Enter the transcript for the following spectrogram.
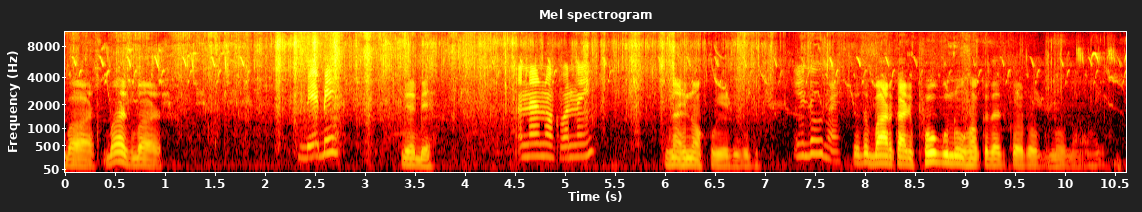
બસ બસ બસ. બે બે? બે બે. અને નહીં? નહીં નોખવું એ બધું. એ એ તો બહાર કાઢી ફૂગનું હોય કદાચ કોઈ રોગનું ના હોય.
